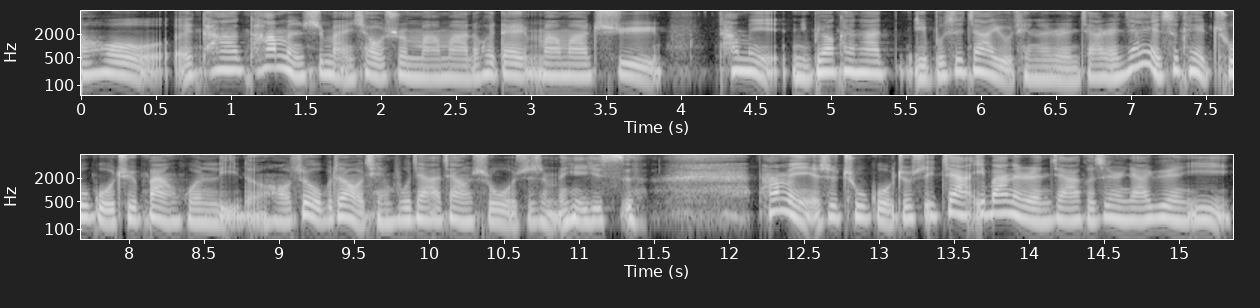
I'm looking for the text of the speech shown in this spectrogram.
然后，诶，他他们是蛮孝顺妈妈的，会带妈妈去。他们也，你不要看他，也不是嫁有钱的人家，人家也是可以出国去办婚礼的哈。所以我不知道我前夫家这样说我是什么意思。他们也是出国，就是嫁一般的人家，可是人家愿意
